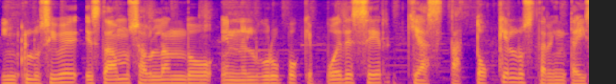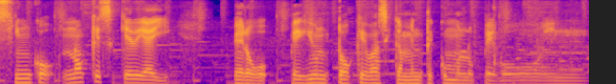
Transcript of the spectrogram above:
Inclusive estábamos hablando en el grupo que puede ser que hasta toque los 35, no que se quede ahí, pero pegue un toque básicamente como lo pegó en,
